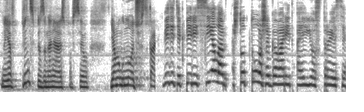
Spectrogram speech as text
Ну, я в принципе загоняюсь по всем я могу ночью встать. Видите, пересела, что тоже говорит о ее стрессе.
